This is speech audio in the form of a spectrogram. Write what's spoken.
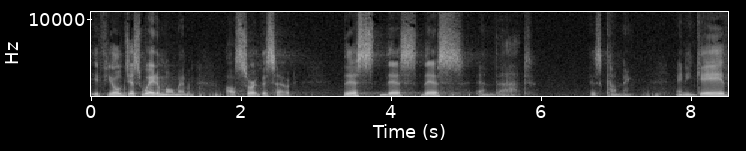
if you'll just wait a moment, I'll sort this out. This, this, this, and that is coming. And he gave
